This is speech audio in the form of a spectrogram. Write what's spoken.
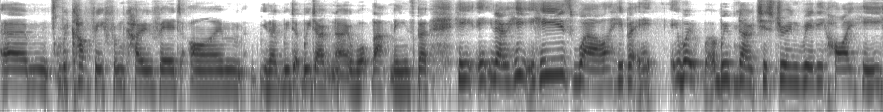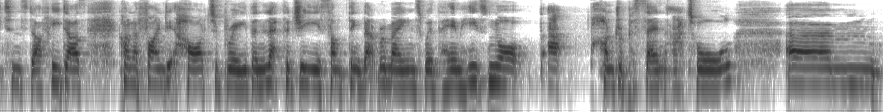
um, recovery from COVID. I'm, you know, we don't, we don't know what that means, but he, you know, he, he is well. He, but he, we've noticed during really high heat and stuff, he does kind of find it hard to breathe, and lethargy is something that remains with him. He's not at 100% at all. Um,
